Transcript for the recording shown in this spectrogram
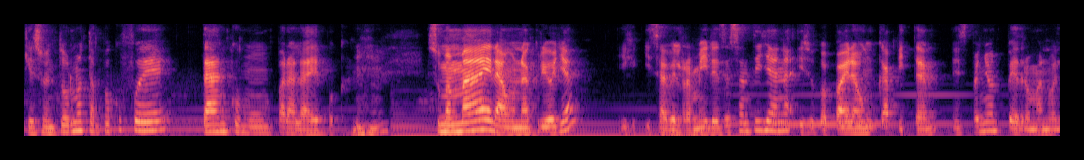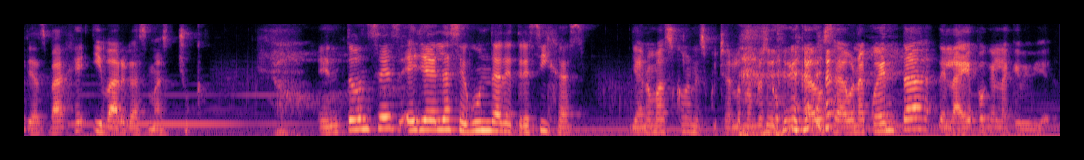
que su entorno tampoco fue tan común para la época. Su mamá era una criolla, Isabel Ramírez de Santillana, y su papá era un capitán español, Pedro Manuel de Asbaje y Vargas Machuca. Entonces, ella es la segunda de tres hijas. Ya nomás con escuchar los nombres complicados se da una cuenta de la época en la que vivieron.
